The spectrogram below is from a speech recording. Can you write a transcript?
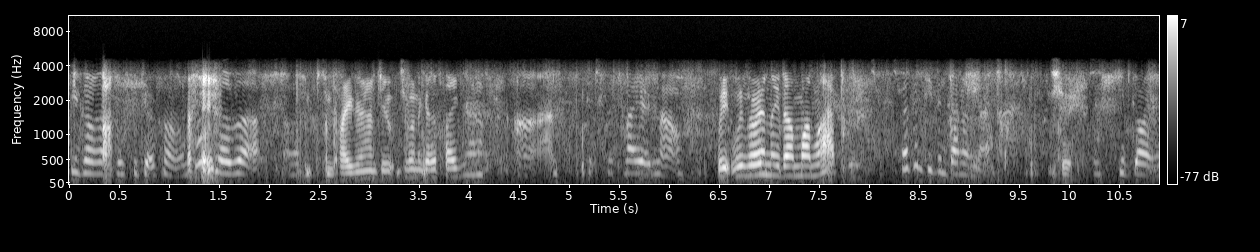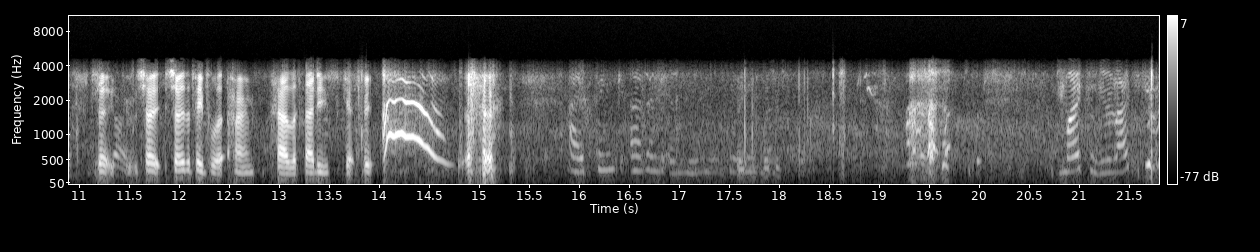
you're going to have to sit your phone. Blah, blah, blah. Some, some playground. Do you, do you want to go to playground? Uh, I'm tired now. We, we've only done one lap. Haven't even done on that. Sure. Let's keep going. Show, Keep going. show, show the people at home how the fatties get fit. Ah! I think I am. Michael, you like to me?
